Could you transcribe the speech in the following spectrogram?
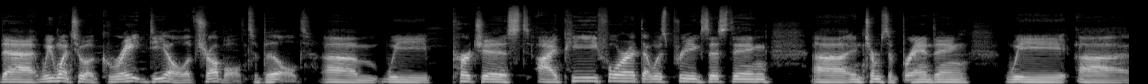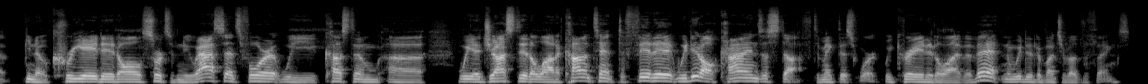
that we went to a great deal of trouble to build. Um, we purchased IP for it that was pre-existing uh, in terms of branding. We, uh, you know, created all sorts of new assets for it. We custom, uh, we adjusted a lot of content to fit it. We did all kinds of stuff to make this work. We created a live event and we did a bunch of other things.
